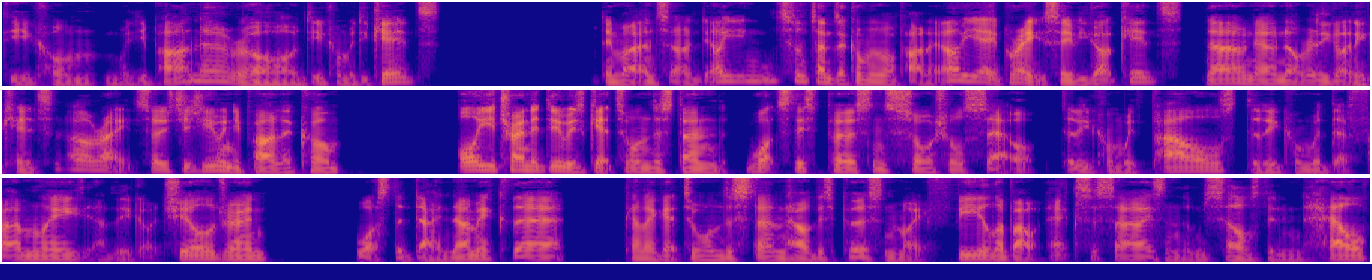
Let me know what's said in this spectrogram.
do you come with your partner or do you come with your kids? They might answer, oh, you, sometimes I come with my partner. Oh, yeah, great. So have you got kids? No, no, not really got any kids. Oh, right. So it's just you and your partner come. All you're trying to do is get to understand what's this person's social setup. Do they come with pals? Do they come with their family? Have they got children? What's the dynamic there? Can I get to understand how this person might feel about exercise and themselves in health?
